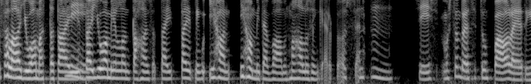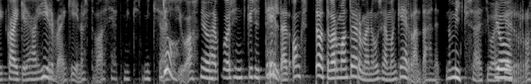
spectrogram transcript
salaa juomatta tai, niin. tai juo milloin tahansa tai, tai niinku ihan, ihan miten vaan, mutta mä halusin kertoa sen. Mm. Siis musta tuntuu, että se tumppaa ole jotenkin kaikille ihan hirveän kiinnostava asia, että miksi, miksi sä Joo. et juo. Joo. Tai voisin nyt kysyä teiltä, että onko te olette varmaan törmännyt useamman kerran tähän, että no miksi sä et juo Joo. kerro.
